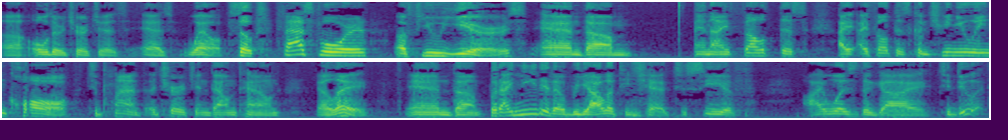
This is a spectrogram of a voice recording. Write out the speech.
uh, older churches as well. So fast forward a few years, and, um, and I felt this, I, I felt this continuing call to plant a church in downtown LA. And, um, but I needed a reality check to see if I was the guy to do it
